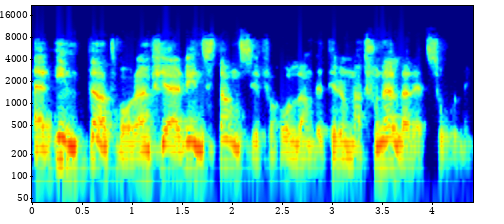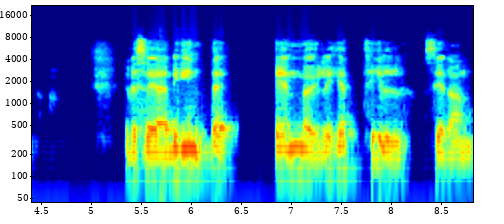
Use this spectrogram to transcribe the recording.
är inte att vara en fjärde instans i förhållande till de nationella rättsordningarna. Det vill säga, det är inte en möjlighet till sedan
